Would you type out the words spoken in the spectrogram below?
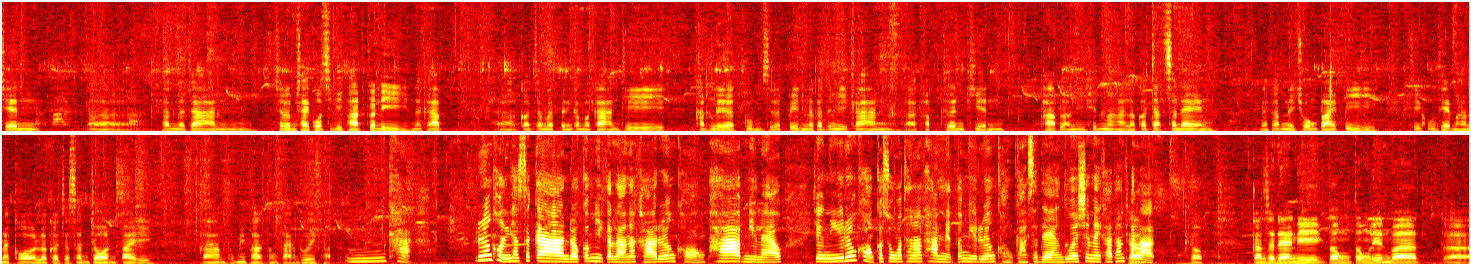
เช่นเอ่อท่านอาจารย์เฉลิมชัยโกศิพิพัฒน์ก็ดีนะครับเอ่อก็จะมาเป็นกรรมการที่คัดเลือกกลุ่มศิลปิน แล้วก็จะมีการเอ่อขับเคลื่อนเขียนภาพเหล่านี้ขึ้นมา แล้วก็จัดแสดง นะครับในช่วงปลายปีที่กรุงเทพมหานคร แล้วก็จะสัญจรไปตามภูมิภาคต่างๆ ด้วยครับ อืมค่ะ เรื่องของนิทรรศการเราก็มีกันแล้วนะคะ เรื่องของภาพมีแล้ว อย่างนี้เรื่องของกระทรวงวัฒนธรรมเนี่ยต้องมีเรื่องของการแสดงด้วยใช่ไหมคะท่านประหลัดครับการแสดงนี่ต้องต้องเรียนว่าเอ่อ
